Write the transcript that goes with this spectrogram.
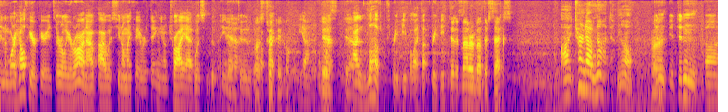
in the more healthier periods earlier on, I, I was you know my favorite thing. You know, triad was you know Yeah. to it's uh, three like- people. Yeah, Yeah, was, yeah. I loved three people. I thought three people. Did it matter about their sex? Uh, it turned out not. No, Right. didn't, it didn't. Uh,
